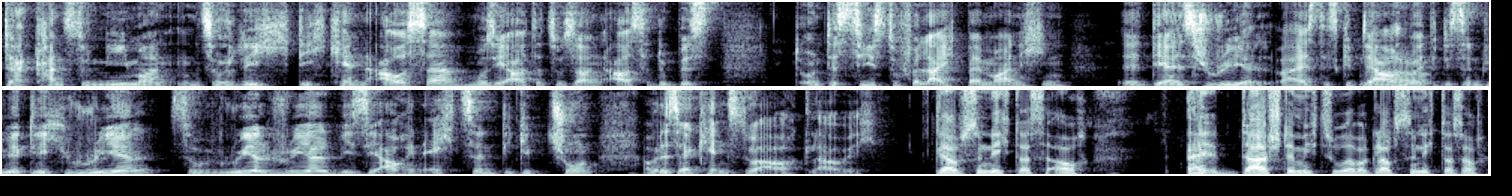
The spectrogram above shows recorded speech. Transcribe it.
da kannst du niemanden so richtig kennen. Außer, muss ich auch dazu sagen, außer du bist, und das siehst du vielleicht bei manchen, äh, der ist real, weißt? Es gibt ja. ja, auch Leute, die sind wirklich real, so real, real, wie sie auch in echt sind, die gibt es schon, aber das erkennst du auch, glaube ich. Glaubst du nicht, dass auch, äh, da stimme ich zu, aber glaubst du nicht, dass auch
